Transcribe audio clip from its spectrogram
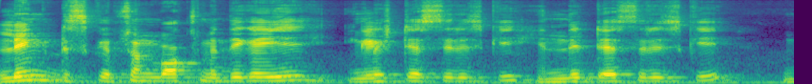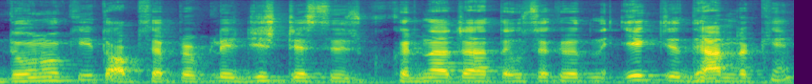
लिंक डिस्क्रिप्शन बॉक्स में दी गई है इंग्लिश टेस्ट सीरीज़ की हिंदी टेस्ट सीरीज़ की, दोनों की तो आप सेपरेटली जिस टेस्ट सीरीज़ को खरीदना चाहते हैं, उसे खरीदने, एक चीज़ ध्यान रखें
